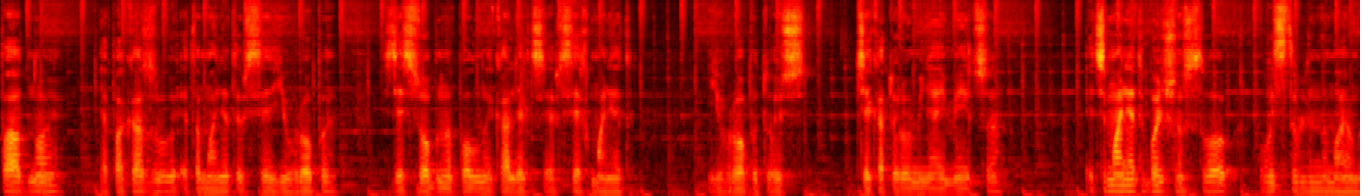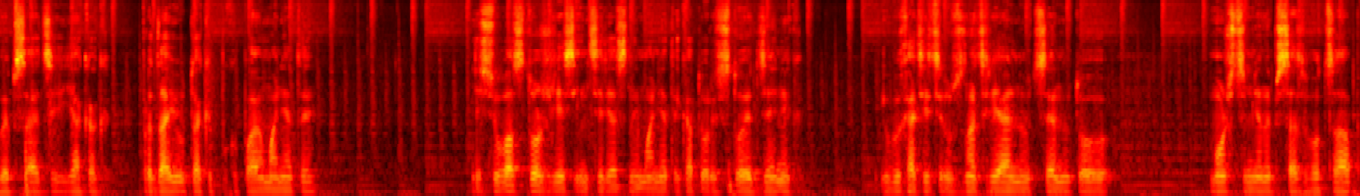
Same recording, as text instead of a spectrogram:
по одной я показываю, это монеты всей Европы. Здесь собрана полная коллекция всех монет Европы, то есть те, которые у меня имеются. Эти монеты, большинство, выставлены на моем веб-сайте. Я как продаю, так и покупаю монеты. Если у вас тоже есть интересные монеты, которые стоят денег, и вы хотите узнать реальную цену, то можете мне написать в WhatsApp.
